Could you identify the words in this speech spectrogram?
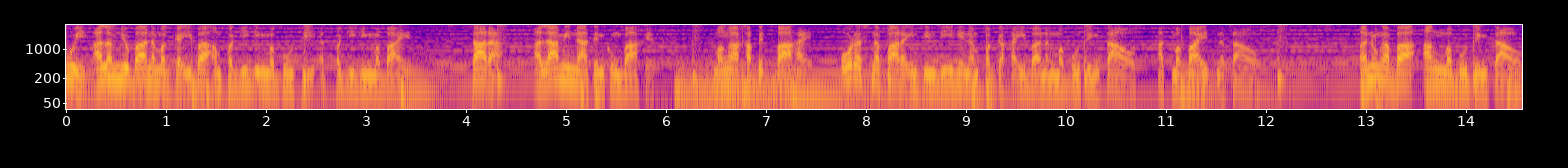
Uy, alam nyo ba na magkaiba ang pagiging mabuti at pagiging mabait? Tara, alamin natin kung bakit. Mga kapitbahay, oras na para intindihin ang pagkakaiba ng mabuting tao at mabait na tao. Ano nga ba ang mabuting tao?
